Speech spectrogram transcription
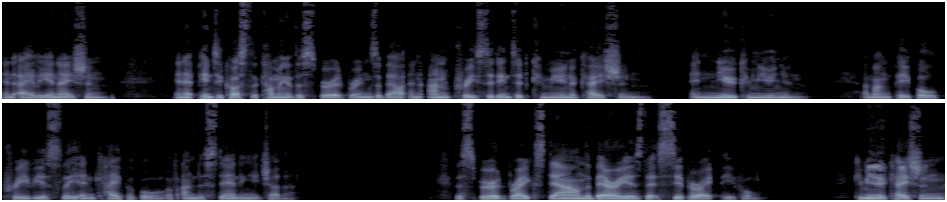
and alienation. And at Pentecost, the coming of the Spirit brings about an unprecedented communication and new communion among people previously incapable of understanding each other. The Spirit breaks down the barriers that separate people. Communication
